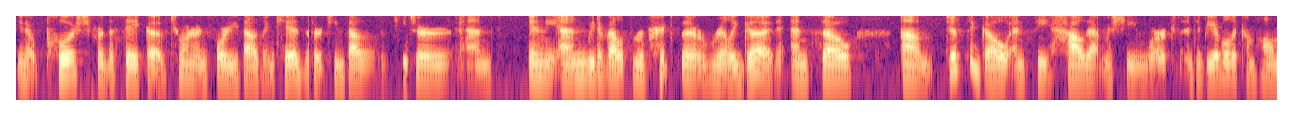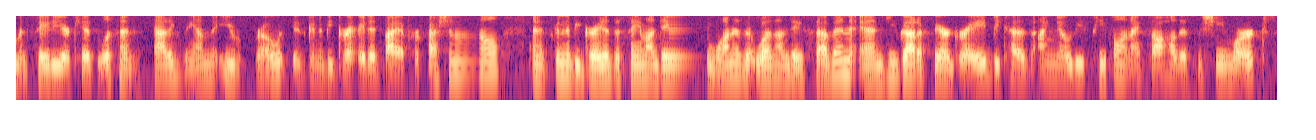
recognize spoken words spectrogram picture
you know, push for the sake of 240,000 kids, 13,000 teachers. And in the end, we develop rubrics that are really good. And so, um, just to go and see how that machine works and to be able to come home and say to your kids, listen, that exam that you wrote is going to be graded by a professional and it's going to be graded the same on day one as it was on day seven. And you got a fair grade because I know these people and I saw how this machine works.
